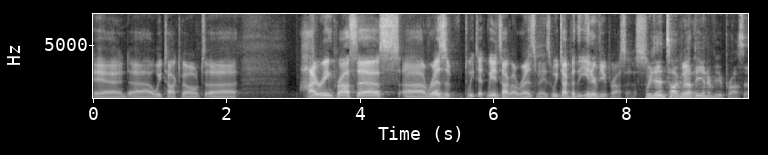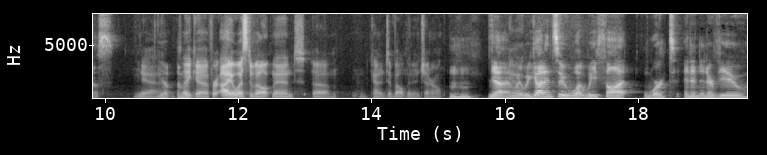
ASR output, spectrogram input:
and uh, we talked about uh, hiring process. Uh, res- we did we didn't talk about resumes. We talked about the interview process. We did talk about the interview process. yeah, Yep, and we- like uh, for iOS development, um, kind of development in general. Yeah, and Yeah. We, we got into what we thought worked in an interview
